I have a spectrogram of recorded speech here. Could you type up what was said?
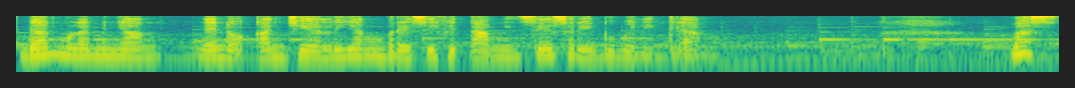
dan mulai menyendokkan jelly yang berisi vitamin C 1000 mg. Mas,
